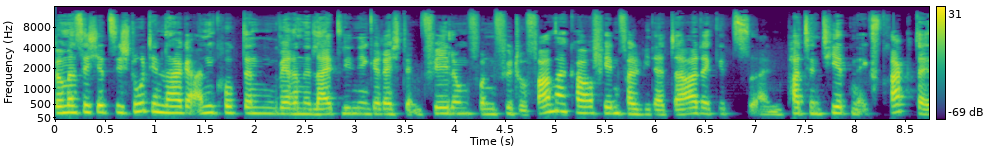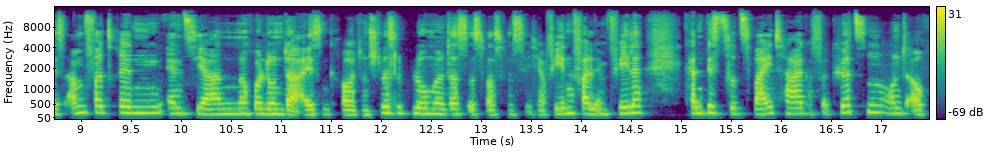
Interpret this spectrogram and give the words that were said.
Wenn man sich jetzt die Studienlage anguckt, dann wäre eine leitliniengerechte Empfehlung von Phytopharmaka auf jeden Fall wieder da. Da gibt's einen patentierten Extrakt, da ist Ampfer drin, Enzian, Holunder, Eisenkraut und Schlüsselblume. Das ist was, was ich auf jeden Fall empfehle. Kann bis zu zwei Tage verkürzen und auch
